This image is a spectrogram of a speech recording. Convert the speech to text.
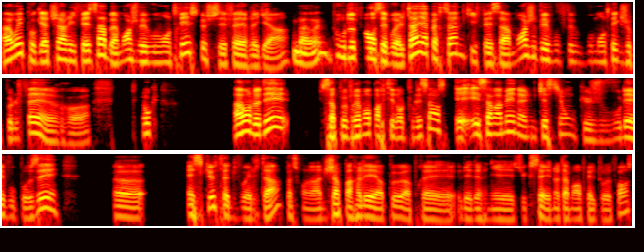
ah oui, Pogacar, il fait ça, ben moi, je vais vous montrer ce que je sais faire, les gars. Hein. Bah Tour de France et Vuelta, il n'y a personne qui fait ça. Moi, je vais vous, vous montrer que je peux le faire. Donc, à un moment donné, ça peut vraiment partir dans tous les sens. Et, ça m'amène à une question que je voulais vous poser. Euh, est-ce que cette Vuelta, parce qu'on en a déjà parlé un peu après les derniers succès, et notamment après le Tour de France,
